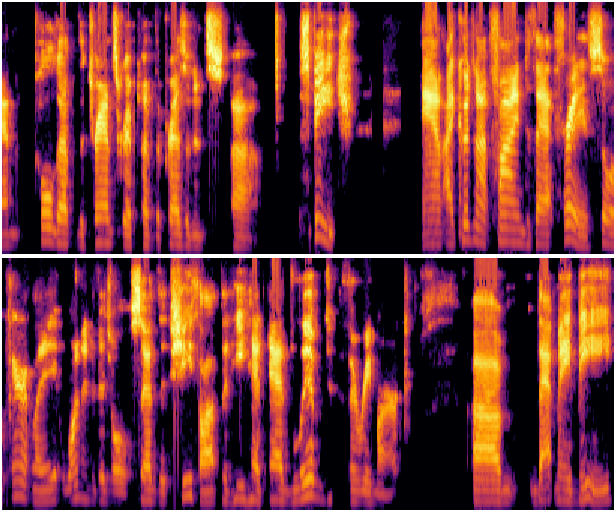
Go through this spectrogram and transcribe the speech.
and pulled up the transcript of the president's uh, speech, and I could not find that phrase. So apparently, one individual said that she thought that he had ad libbed the remark. Um, that may be.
